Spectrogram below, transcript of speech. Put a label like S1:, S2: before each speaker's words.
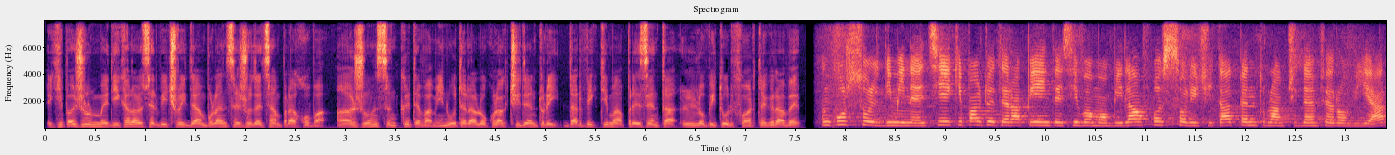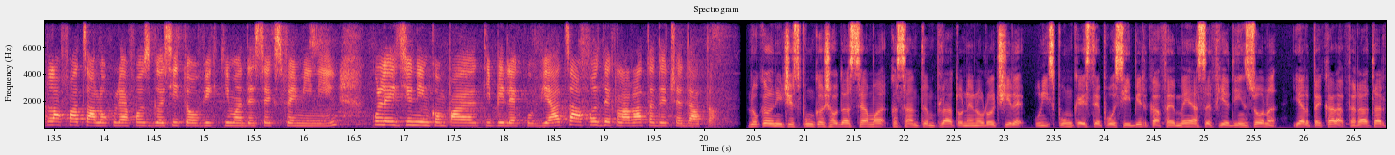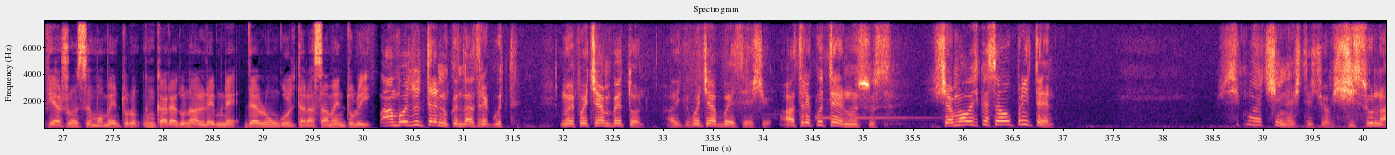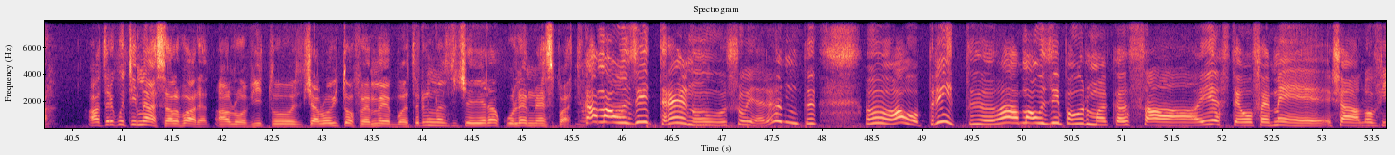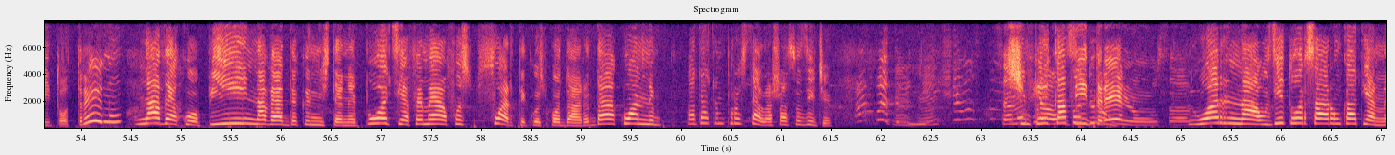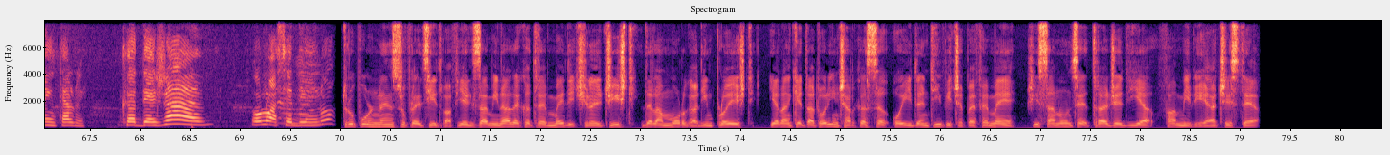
S1: Echipajul medical al Serviciului de Ambulanță Județean Prahova a ajuns în câteva minute la locul accidentului, dar victima prezenta lovituri foarte grave.
S2: În cursul dimineții, echipajul de terapie intensivă mobilă a fost solicitat pentru un accident feroviar. La fața locului a fost găsită o victimă de sex feminin cu leziuni incompatibile cu viața, a fost declarată decedată.
S1: Localnicii spun că și-au dat seama că s-a întâmplat o nenorocire. Unii spun că este posibil ca femeia să fie din zonă, iar pe calea ferată ar fi ajuns în momentul în care aduna lemne de-a lungul terasamentului.
S3: Am văzut trenul când a trecut. Noi făceam beton, adică făcea băieții și a trecut trenul în sus. Și am auzit că s-a oprit tren. Și mă, cine știe ce Și suna. A trecut imea salvarea. A lovit-o, zice, a lovit o femeie bătrână, zice, era cu lemne în spate.
S4: Că am auzit trenul șuierând, a oprit, am auzit pe urmă că s-a, este o femeie și a lovit-o trenul.
S5: N-avea copii, n-avea decât niște nepoți, femeia a fost foarte gospodară, dar cu ani a dat în prosteală, așa să zice.
S6: Să și nu fi auzit trenul. Să...
S5: Ori n-a auzit, ori s-a aruncat ea înaintea lui. Că deja o luase din loc.
S1: Trupul neînsuflețit va fi examinat de către medici legiști de la Morga din Ploiești, iar anchetatorii încearcă să o identifice pe femeie și să anunțe tragedia familiei acesteia.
